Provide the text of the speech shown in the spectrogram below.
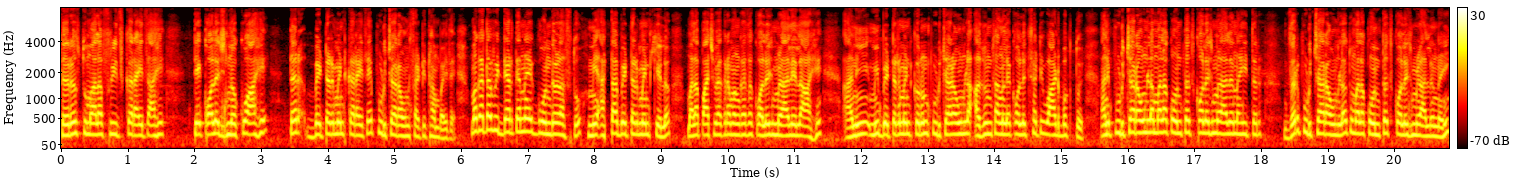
तरच तुम्हाला फ्रीज करायचं आहे. ते कॉलेज नको आहे तर बेटरमेंट करायचं आहे पुढच्या राऊंडसाठी थांबायचं आहे मग आता विद्यार्थ्यांना एक गोंधळ असतो. मी आत्ता बेटरमेंट केलं. मला पाचव्या क्रमांकाचं कॉलेज मिळालेलं आहे आणि मी बेटरमेंट करून पुढच्या राऊंडला अजून चांगल्या कॉलेजसाठी वाट बघतो आहे आणि पुढच्या राऊंडला मला कोणतंच कॉलेज मिळालं नाही तर? जर पुढच्या राऊंडला तुम्हाला कोणतंच कॉलेज मिळालं नाही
